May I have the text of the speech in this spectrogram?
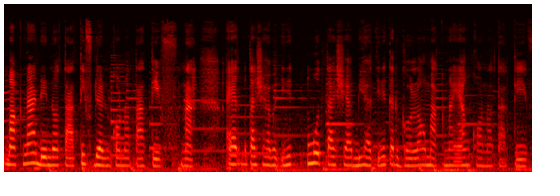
makna denotatif dan konotatif. Nah, ayat mutasyabihat ini mutasyabihat ini tergolong makna yang konotatif.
